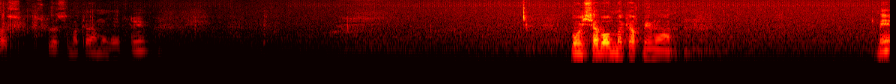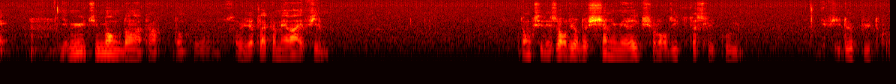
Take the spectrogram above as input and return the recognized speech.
Parce que là, m'a carrément. Bon, il s'aborde ma carte mémoire. Mais il y a minutes qui manque dans la carte. Donc euh, ça veut dire que la caméra est film. Donc c'est des ordures de chiens numériques sur l'ordi qui cassent les couilles. Des fils de pute quoi.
